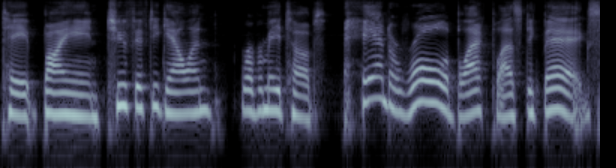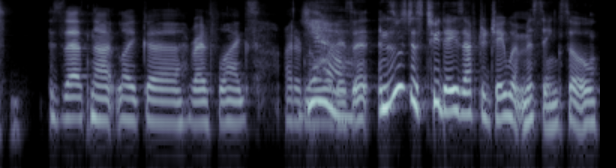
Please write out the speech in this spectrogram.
tape buying two 50 gallon Rubbermaid tubs and a roll of black plastic bags. Is that not like uh, red flags? I don't know Yeah. what is it. And this was just two days after Jay went missing. So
